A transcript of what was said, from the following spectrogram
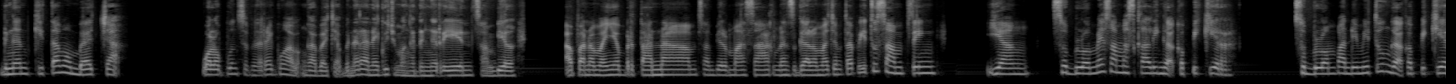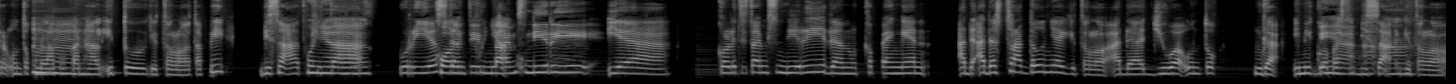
dengan kita membaca. Walaupun sebenarnya gue nggak baca beneran ya gue cuma ngedengerin sambil apa namanya bertanam sambil masak dan segala macam. Tapi itu something yang sebelumnya sama sekali nggak kepikir. Sebelum pandemi tuh nggak kepikir untuk Mhm. melakukan hal itu gitu loh. Tapi di saat kita Punya curious dan punya time sendiri. Iya, quality time sendiri dan kepengen ada ada struggle-nya gitu loh, ada jiwa untuk enggak, ini gue Iya, pasti bisa uh-uh. gitu loh.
